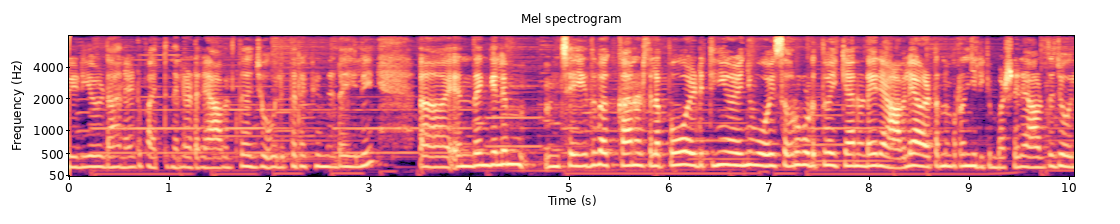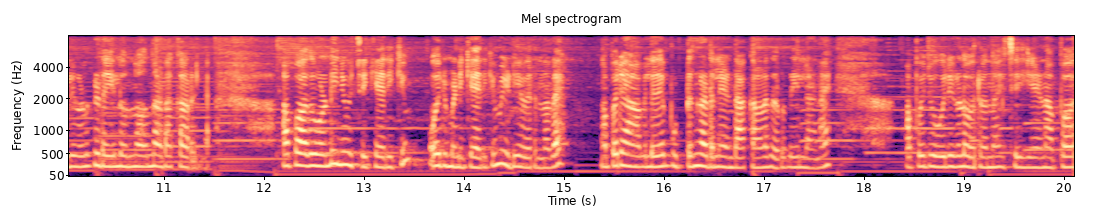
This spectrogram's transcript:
വീഡിയോ ഇടാനായിട്ട് പറ്റുന്നില്ല കേട്ടോ. രാവിലത്തെ ജോലി തിരക്കിനിടയിൽ എന്തെങ്കിലും ചെയ്ത് വെക്കാനുള്ള ചിലപ്പോൾ എഡിറ്റിങ് കഴിഞ്ഞ് വോയിസ് ഓവർ കൊടുത്ത് വെക്കാനുണ്ടെങ്കിൽ രാവിലെ ആകട്ടെ എന്ന് പറഞ്ഞിരിക്കും. പക്ഷേ രാവിലത്തെ ജോലികൾക്കിടയിലൊന്നും അത് നടക്കാറില്ല. അപ്പോൾ അതുകൊണ്ട് ഇനി ഉച്ചയ്ക്കായിരിക്കും ഒരു മണിക്കായിരിക്കും വീഡിയോ വരുന്നത്. അപ്പോൾ രാവിലെ പുട്ടും കടലയും ഉണ്ടാക്കാനുള്ള ധൃതിയിലാണ്. അപ്പോൾ ജോലികൾ ഓരോന്നായി ചെയ്യണം. അപ്പോൾ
